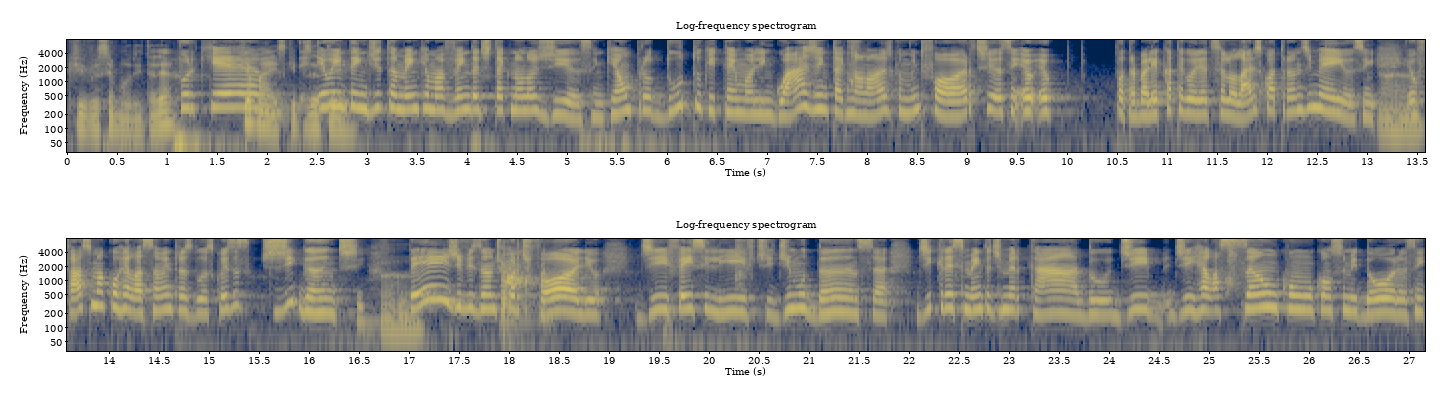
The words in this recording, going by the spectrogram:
que você muda, entendeu? Porque Que mais que precisa eu ter? entendi também que é uma venda de tecnologia, assim, que é um produto que tem uma linguagem tecnológica muito forte. Assim, eu, eu pô, trabalhei com categoria de celulares quatro anos e meio. Assim, eu faço uma correlação entre as duas coisas gigante, desde visão de portfólio, de facelift, de mudança, de crescimento de mercado, de, de relação com o consumidor, assim.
